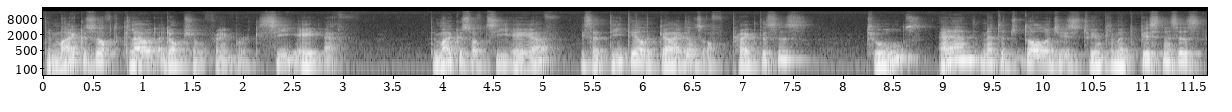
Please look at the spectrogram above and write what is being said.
The Microsoft Cloud Adoption Framework, CAF. The Microsoft CAF is a detailed guidance of practices, tools, and methodologies to implement businesses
